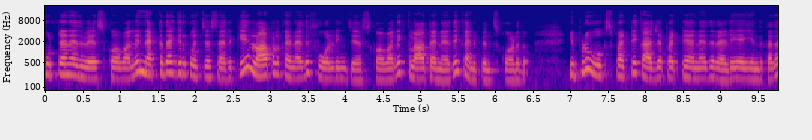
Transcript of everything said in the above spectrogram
కుట్టు అనేది వేసుకోవాలి. నెక్ దగ్గరికి వచ్చేసరికి లోపలికి అనేది ఫోల్డింగ్ చేసుకోవాలి. క్లాత్ అనేది కనిపించకూడదు. ఇప్పుడు ఉక్స్ పట్టి కాజా పట్టి అనేది రెడీ అయ్యింది కదా.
